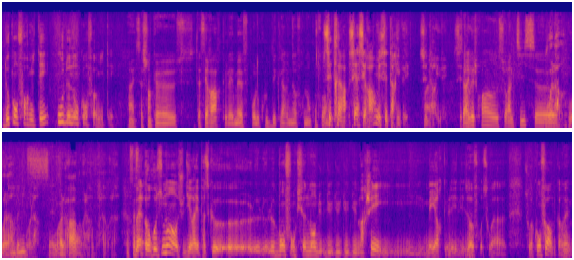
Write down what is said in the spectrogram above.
de conformité ou de non-conformité. sachant que c'est assez rare que l'AMF, pour le coup, déclare une offre non conforme. C'est très c'est assez rare, mais c'est arrivé. C'est arrivé. C'est arrivé, je crois, sur Altis voilà, voilà, en 2016. Voilà, voilà, voilà, voilà. Ben, heureusement, je dirais, parce que le, bon fonctionnement du, du, du, du marché, meilleur que les, offres soient, soient conformes quand même.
